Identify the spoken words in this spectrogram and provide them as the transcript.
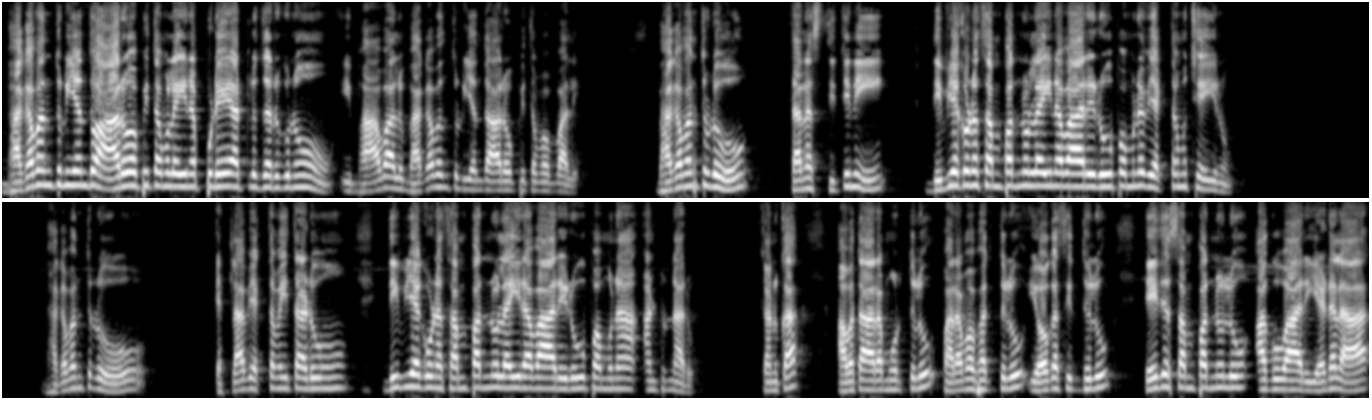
భగవంతుని యందు ఆరోపితములైనప్పుడే అట్లు జరుగును. ఈ భావాలు భగవంతుడి ఎందు ఆరోపితమవ్వాలి. భగవంతుడు తన స్థితిని దివ్యగుణ సంపన్నులైన వారి రూపమున వ్యక్తము చేయును. భగవంతుడు ఎట్లా వ్యక్తమవుతాడు దివ్యగుణ సంపన్నులైన వారి రూపమున అంటున్నారు. కనుక అవతారమూర్తులు పరమభక్తులు యోగసిద్ధులు తేజసంపన్నులు అగు వారి ఎడల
